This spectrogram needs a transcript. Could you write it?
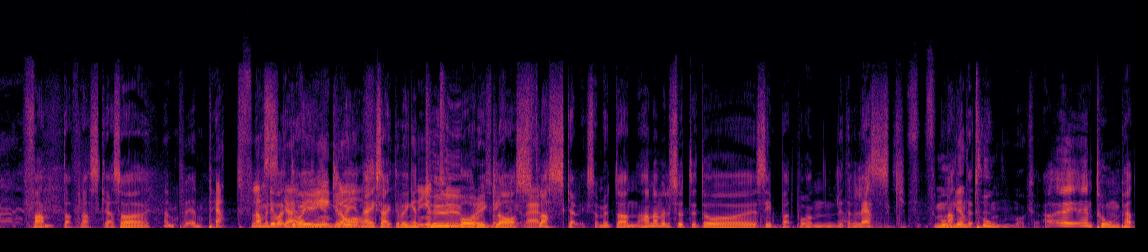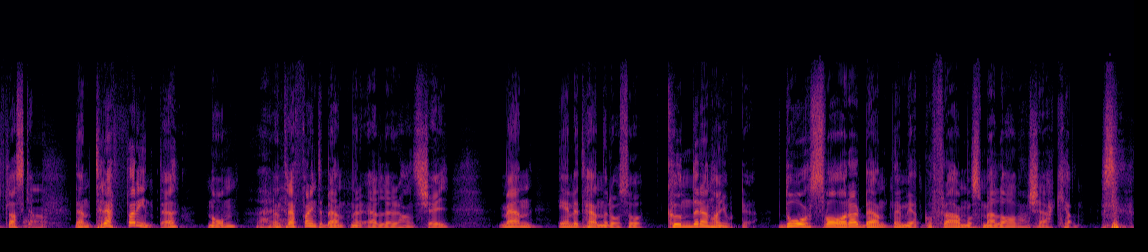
Fanta-flaska. Alltså, en, en petflaska, det var, det var ju ingen, ingen det var, glas. nej, exakt, det var ingen, ingen Tuborg glasflaska liksom, utan han har väl suttit och sippat på en liten läsk. Förmodligen nattetid. tom också. Ja, en tom petflaska. Ja. Den träffar inte någon, Nej. den träffar inte Bentner eller hans tjej, men enligt henne då så kunde den ha gjort det. Då svarar Bentner med att gå fram och smälla av hans käken.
